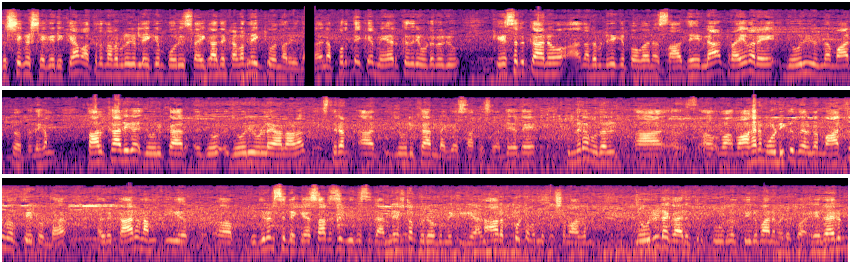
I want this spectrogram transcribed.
ദൃശ്യങ്ങൾ ശേഖരിക്കാം. അത്തരം നടപടികളിലേക്കും പോലീസ് വൈകാതെ കടന്നേക്കുമെന്നറിയുന്നു. അതിനപ്പുറത്തേക്ക് മേയർക്കെതിരെ ഉടനൊരു കേസെടുക്കാനോ നടപടിയിലേക്ക് പോകാനോ സാധ്യതയില്ല. ഡ്രൈവറെ ജോലിയിൽ നിന്ന് മാറ്റുന്നത് അദ്ദേഹം താൽക്കാലിക ജോലിക്കാർ ജോലിയുള്ള ആളാണ്. സ്ഥിരം ജോലിക്കാരന്റെ K S R T C അദ്ദേഹത്തെ ഇന്നലെ മുതൽ വാഹനം ഓടിക്കുന്നതിൽ നിന്ന് മാറ്റി നിർത്തിയിട്ടുണ്ട്. അതിന് കാരണം ഈ വിജിലൻസിന്റെ K S R T C വിജിലൻസിന്റെ അന്വേഷണം പുരോഗമിക്കുകയാണ്. ആ റിപ്പോർട്ട് വന്ന ശേഷമാകും ജോലിയുടെ കാര്യത്തിൽ കൂടുതൽ തീരുമാനമെടുക്കുക. ഏതായാലും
